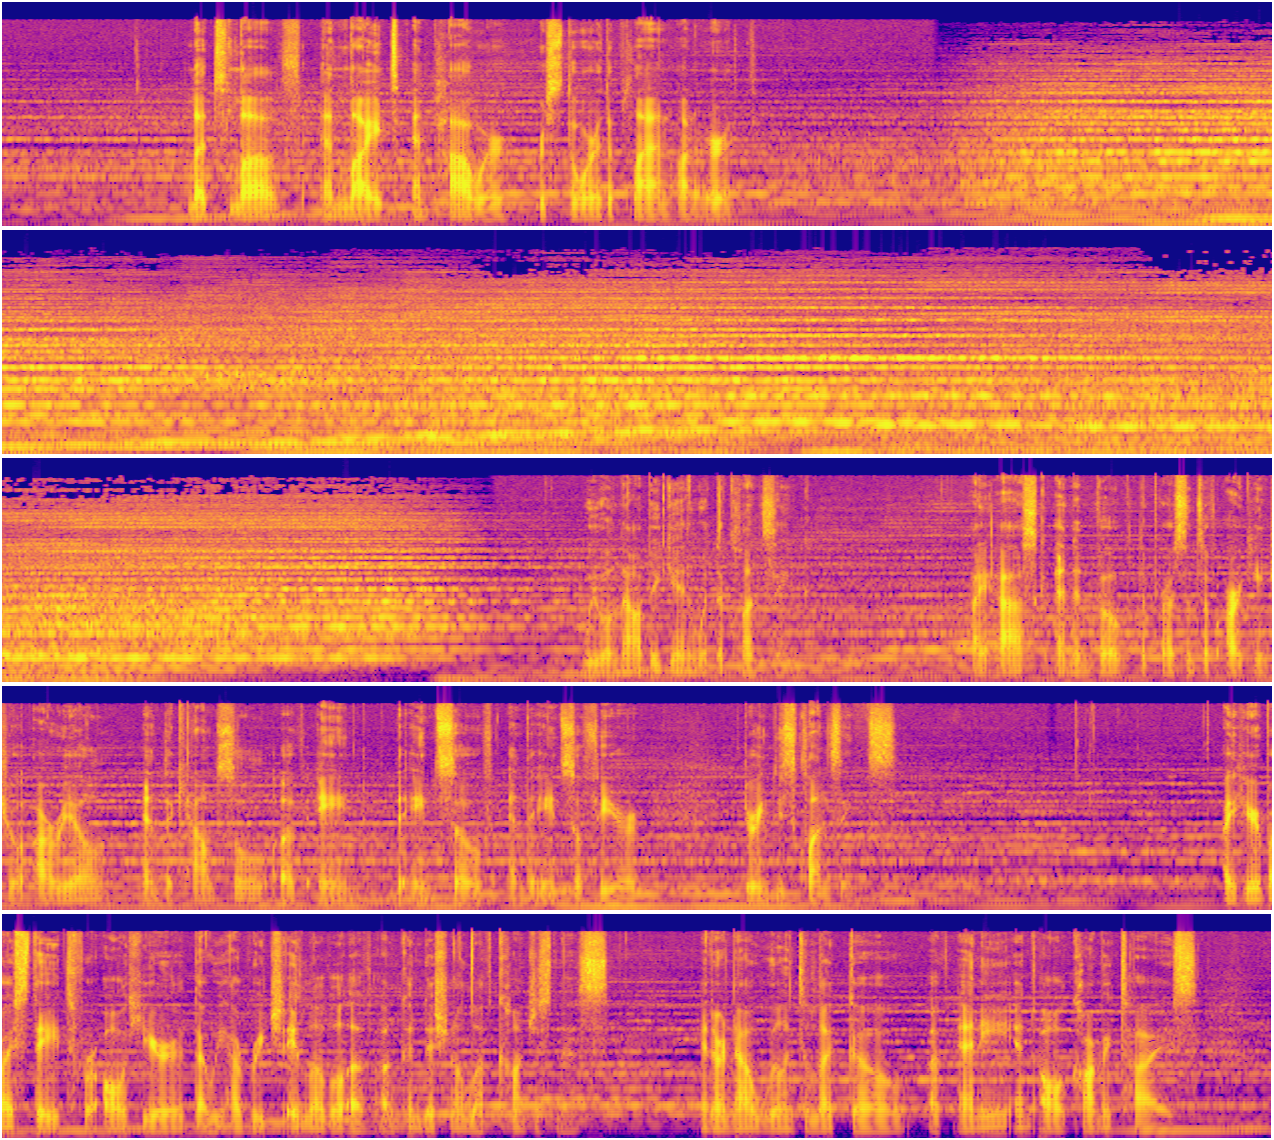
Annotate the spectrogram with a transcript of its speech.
Let love and light and power restore the plan on earth. Begin with the cleansing. I ask and invoke the presence of Archangel Ariel and the council of Ain, the Ain Sof, and the Ain Soph Aur during these cleansings. I hereby state for all here that we have reached a level of unconditional love consciousness and are now willing to let go of any and all karmic ties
